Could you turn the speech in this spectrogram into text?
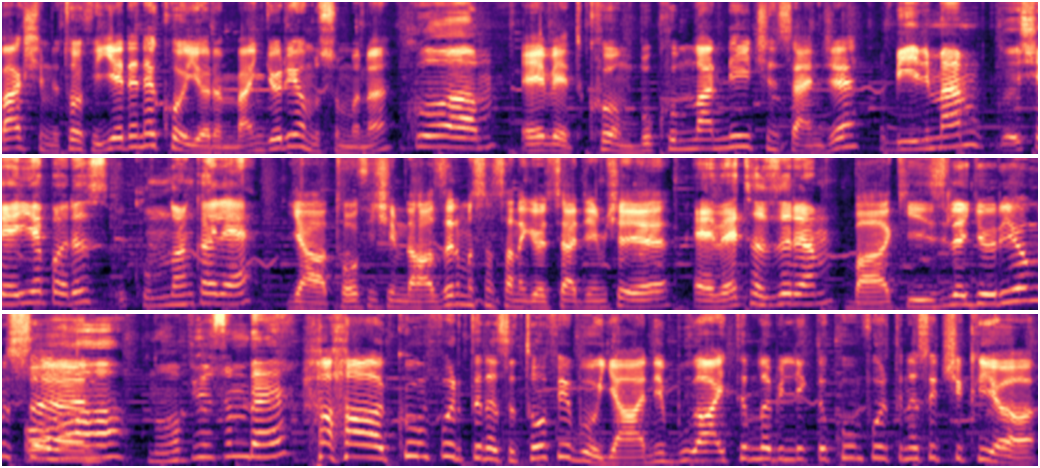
Bak şimdi Tofi yerine koyuyorum ben görüyor musun bunu? Kum. Evet kum bu kumlar ne için sence? Bilmem şey yaparız. Kumdan kale. Ya Tofi şimdi hazır mısın sana göstereceğim şeye? Evet hazırım. Bak izle görüyor musun? Aa, ne yapıyorsun be? Haha kum fırtınası Tofi bu yani bu itemla birlikte kum fırtınası çıkıyor.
